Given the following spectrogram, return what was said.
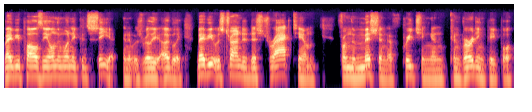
Maybe Paul's the only one who can see it and it was really ugly. Maybe it was trying to distract him from the mission of preaching and converting people.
